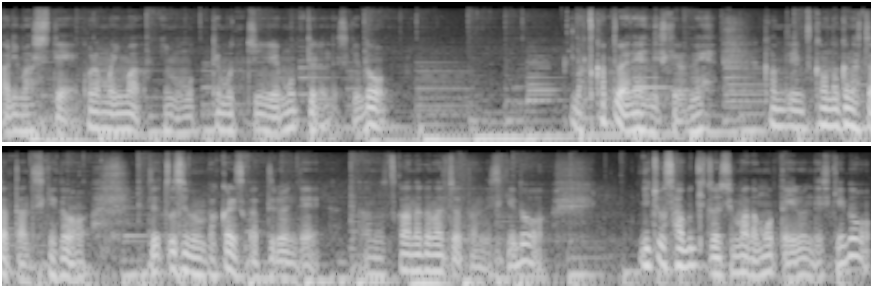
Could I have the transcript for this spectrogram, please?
ありましてこれも今今手持ちで持ってるんですけどま、使ってはいないんですけどね。完全に使わなくなっちゃったんですけど Z7 ばっかり使ってるんであの使わなくなっちゃったんですけど一応サブ機としてまだ持っているんですけど、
